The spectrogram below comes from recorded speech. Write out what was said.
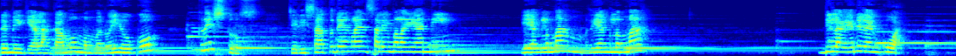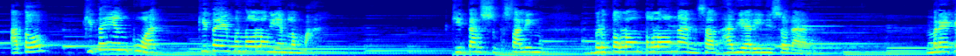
demikianlah kamu memenuhi hukum Kristus. Jadi satu yang lain saling melayani, yang lemah yang lemah dilayani yang kuat. Atau kita yang kuat, kita yang menolong yang lemah. Kita saling bertolong-tolongan saat hari-hari ini saudara. Mereka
